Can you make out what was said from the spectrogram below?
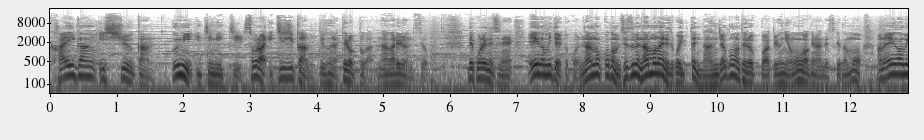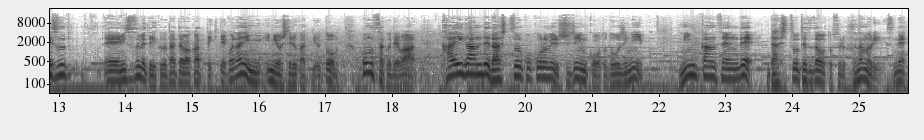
海岸1週間、海1日、空1時間っていう風なテロップが流れるんですよ。で、これですね、映画見てるとこれ何のことも説明なんもないんですよ。これ一体なんじゃこのテロップはっていう風に思うわけなんですけども、あの映画を見す、えー、見進めていくと大体分かってきて、これ何意味をしてるかっていうと、本作では海岸で脱出を試みる主人公と同時に、民間船で脱出を手伝おうとする船乗りですね。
